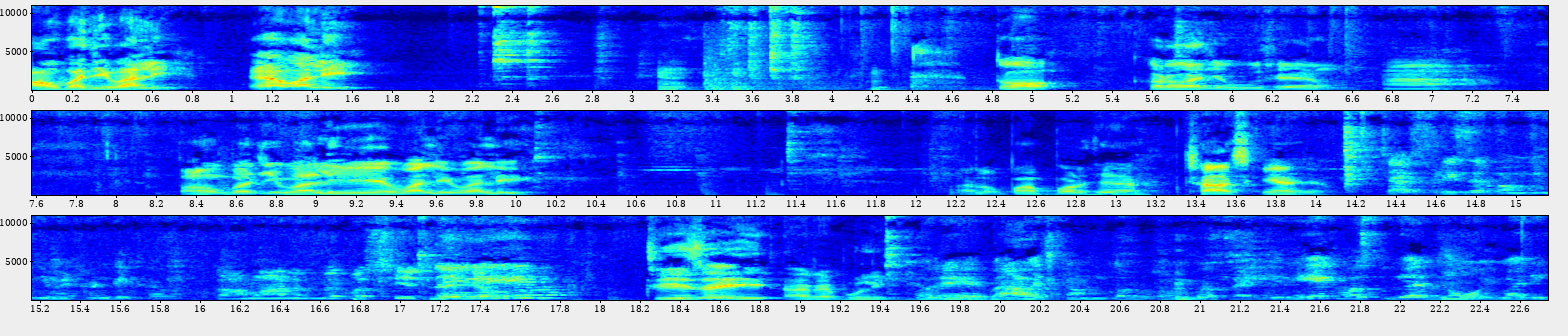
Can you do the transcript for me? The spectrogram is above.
પાઉંભાજી વાલી. હે વાલી? તો કરવા જેવું છે એમ. હા. પાઉંભાજી વાલી વાલી વાલી. હાલો પાપડ છે. છાશ ક્યાં છે? મૂકી મેં ઠંડી પછી જ ચીઝ એ અરે ભૂલી અરે ભાવે જ કામ કરું તમે બતાવી. એક વસ્તુ યાદ ન હોય મારી.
